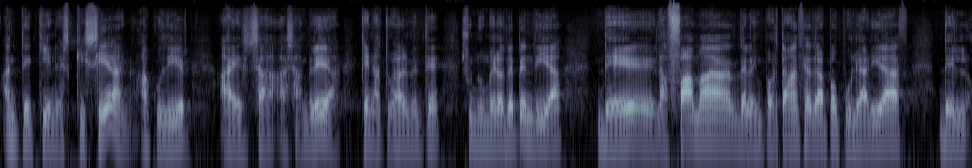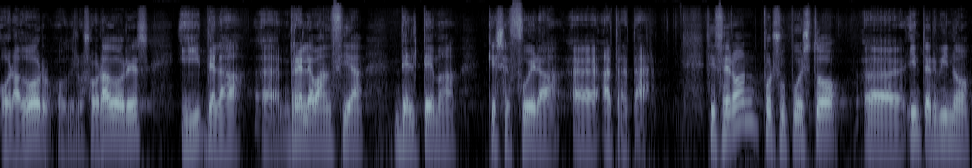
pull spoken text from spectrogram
ante quienes quisieran acudir a esa asamblea, que naturalmente su número dependía de la fama, de la importancia, de la popularidad del orador o de los oradores y de la eh, relevancia del tema que se fuera eh, a tratar. Cicerón, por supuesto, eh, intervino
